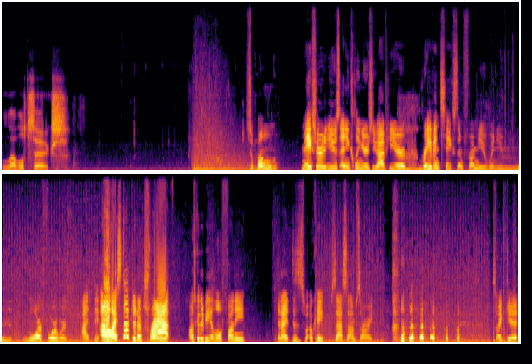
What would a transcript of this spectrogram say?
Level six. So, boom! Make sure to use any clingers you have here. Raven takes them from you when you move more forward. I think. Oh, I stepped in a trap! I was gonna be a little funny. And I. This is. Okay, Shasta, I'm sorry. so I get.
